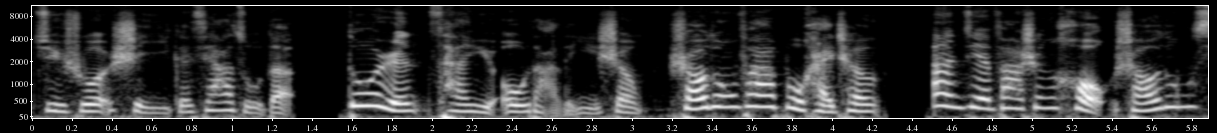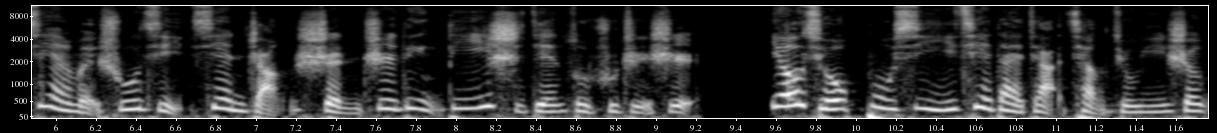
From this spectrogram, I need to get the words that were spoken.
据说是一个家族的。多人参与殴打了医生。韶东发布还称，案件发生后，邵东县委书记、县长沈志定第一时间作出指示，要求不惜一切代价抢救医生，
